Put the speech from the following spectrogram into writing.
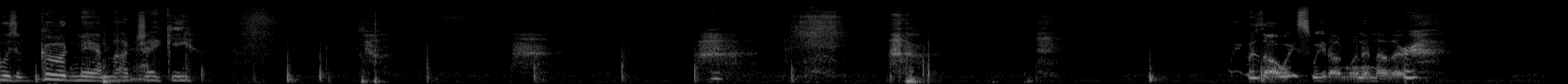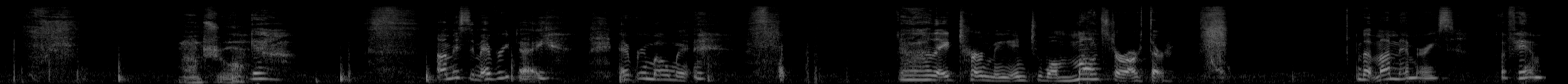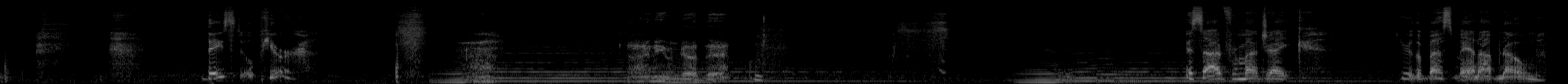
Was a good man, my Jakey. We was always sweet on one another. I'm sure. Yeah. I miss him every day, every moment. Uh, they turned me into a monster, Arthur. But my memories of him, they still pure. I ain't even got that. Aside from my Jake, you're the best man I've known.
